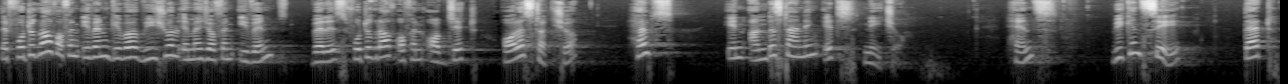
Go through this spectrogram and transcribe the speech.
that photograph of an event give a visual image of an event, whereas photograph of an object or a structure helps in understanding its nature. Hence, we can say that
